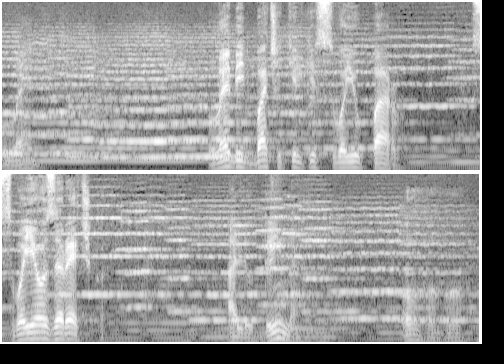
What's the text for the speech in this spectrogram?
Лебідь. Лебідь бачить тільки свою пару, своє озеречко. А людина ого-го.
